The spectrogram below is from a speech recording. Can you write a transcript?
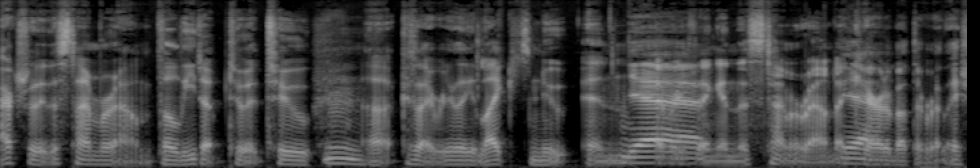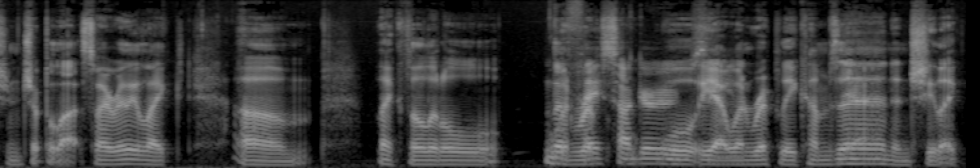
actually this time around the lead up to it too, because I really liked Newt and. Yeah. everything. And this time around, I Yeah. cared about the relationship a lot, so I really liked, um, like the little The when Rip- face hugger Well, yeah, when Ripley comes Yeah. in and she like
